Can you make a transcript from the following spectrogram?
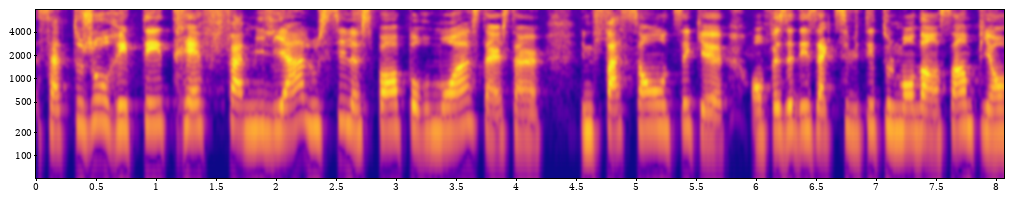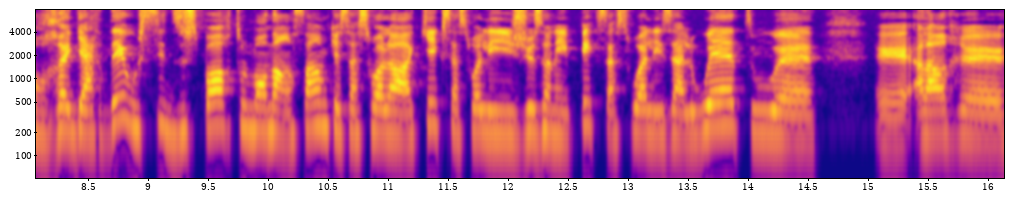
ça a toujours été très familial aussi, le sport pour moi. C'était une façon, tu sais, qu'on faisait des activités tout le monde ensemble, puis on regardait aussi du sport tout le monde ensemble, que ce soit le hockey, que ce soit les Jeux olympiques, que ce soit les alouettes ou... Euh, euh, alors, euh,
